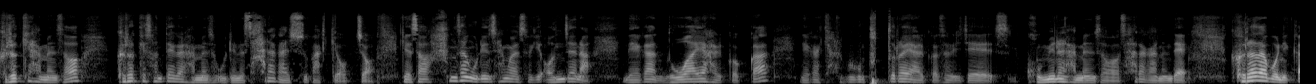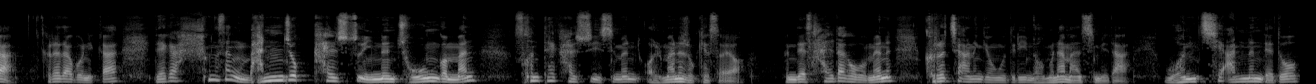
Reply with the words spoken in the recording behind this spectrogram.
그렇게 하면서 그렇게 선택을 하면서 우리는 살아갈 수밖에 없죠. 그래서 항상 우리는 생활 속에 언제나 내가 놓아야 할 것과 내가 결국은 붙들어야 할 것을 이제 고민을 하면서 살아가는데 그러다 보니까 그러다 보니까 내가 항상 만족할 수 있는 좋은 것만 선택할 수 있으면 얼마나 좋겠어요. 근데 살다가 보면 그렇지 않은 경우들이 너무나 많습니다. 원치 않는데도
